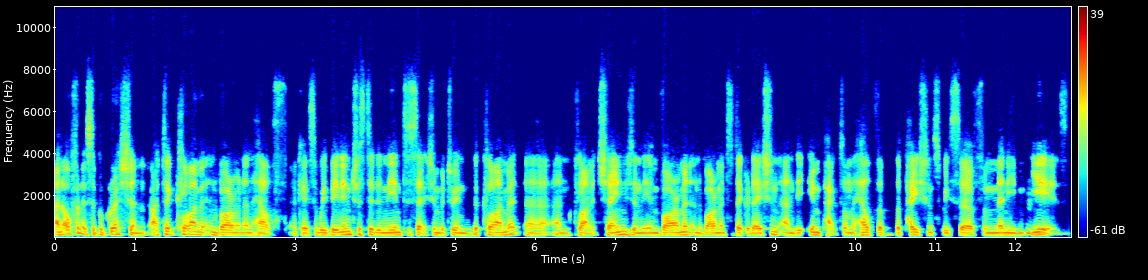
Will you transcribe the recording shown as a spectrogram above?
And often it's a progression. I take climate, environment, and health. Okay, so we've been interested in the intersection between the climate uh, and climate change and the environment and environmental degradation and the impact on the health of the patients we serve for many mm-hmm. years.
